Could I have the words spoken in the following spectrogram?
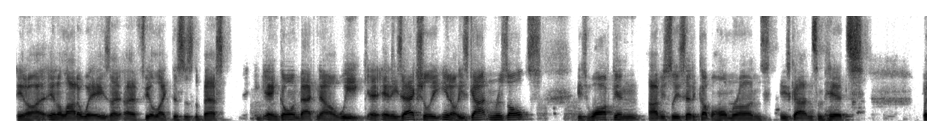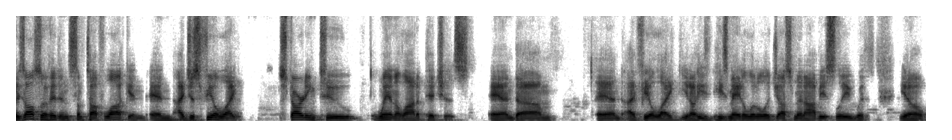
you know, in a lot of ways, I, I feel like this is the best. And going back now a week, and, he's actually, you know, he's gotten results. He's walking. Obviously, he's hit a couple home runs. He's gotten some hits, but he's also hitting some tough luck. And and I just feel like starting to win a lot of pitches. And um, and I feel like you know he's he's made a little adjustment, obviously, with you know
